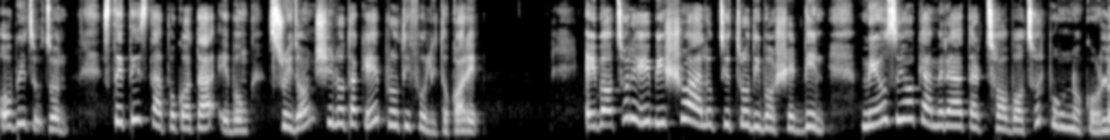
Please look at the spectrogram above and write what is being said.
অভিযোজন, স্থিতিস্থাপকতা এবং সৃজনশীলতাকে প্রতিফলিত করে। এই বছরে বিশ্ব আলোকচিত্র দিবসের দিন মিউজিও ক্যামেরা তার ছ বছর পূর্ণ করল।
